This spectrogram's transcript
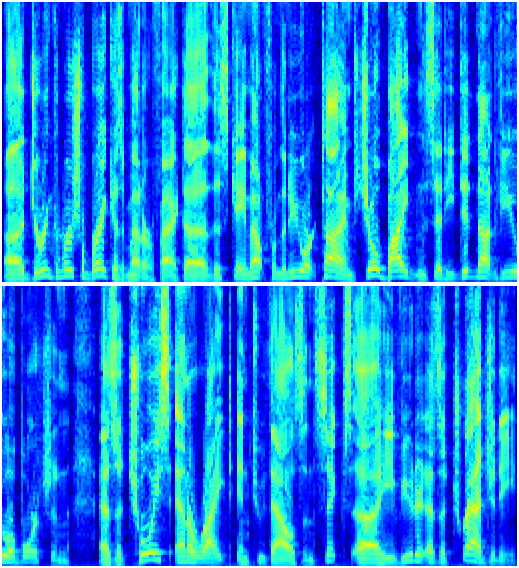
uh, during commercial break, as a matter of fact. Uh, this came out from the New York Times. Joe Biden said he did not view abortion as a choice and a right in 2006. Uh, he viewed it as a tragedy.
